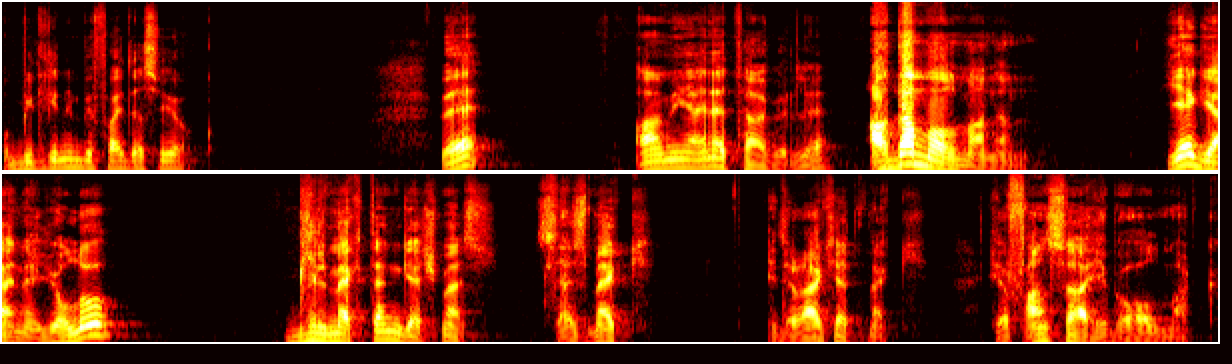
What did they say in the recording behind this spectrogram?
O bilginin bir faydası yok. Ve amiyane tabirle adam olmanın yegane yolu bilmekten geçmez. Sezmek, idrak etmek, irfan sahibi olmak,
